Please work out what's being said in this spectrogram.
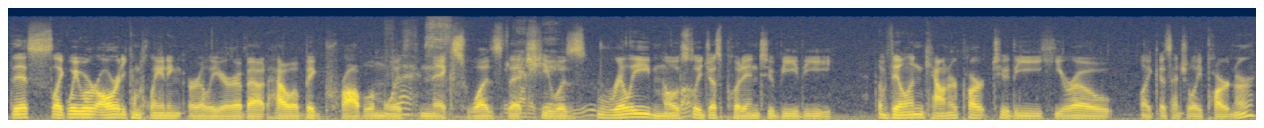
this, like we were already complaining earlier about how a big problem with First, Nix was we that she was really mostly just put in to be the villain counterpart to the hero, like essentially partner.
